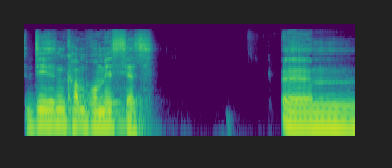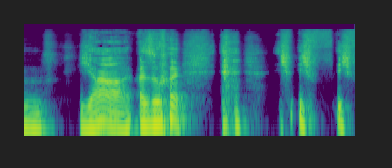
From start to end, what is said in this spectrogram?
diesen Kompromiss jetzt? Ähm, ja, also ich, ich, ich,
